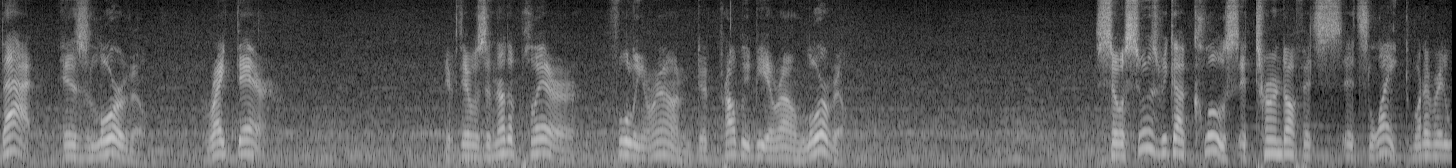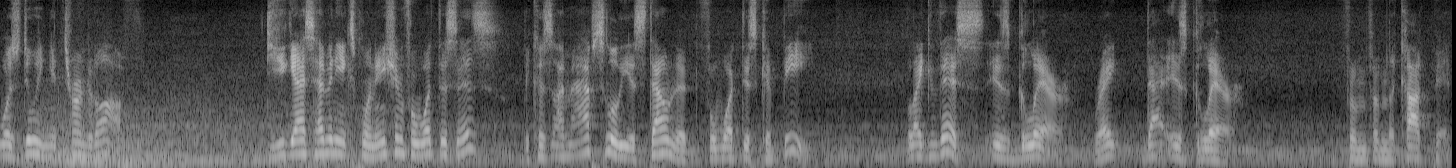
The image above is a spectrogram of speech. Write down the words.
That is Lorville. Right there. If there was another player fooling around, there'd probably be around Lorville. So as soon as we got close, it turned off its its light. Whatever it was doing, it turned it off. Do you guys have any explanation for what this is? Because I'm absolutely astounded for what this could be. Like this is glare, right? That is glare from from the cockpit.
